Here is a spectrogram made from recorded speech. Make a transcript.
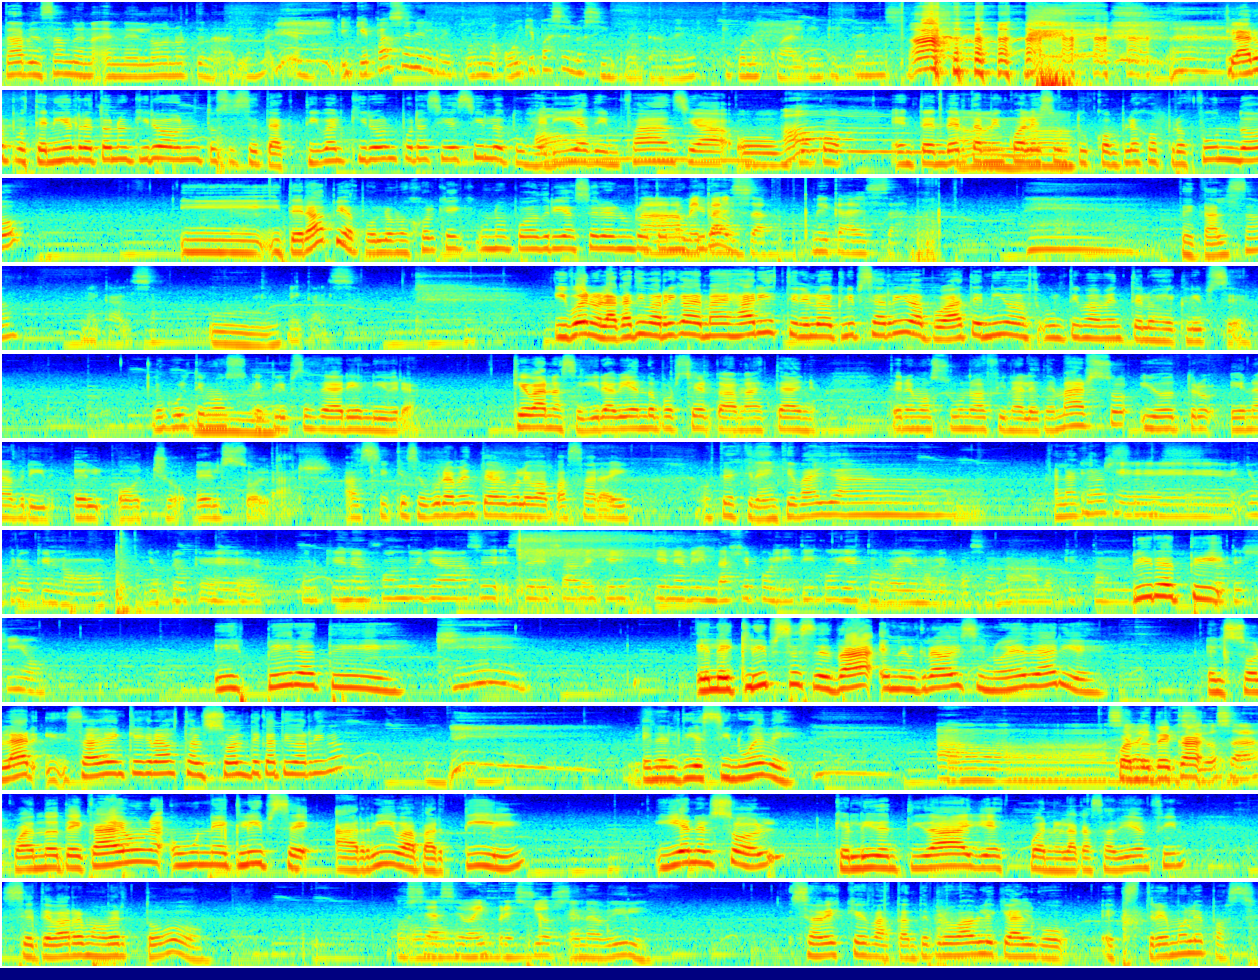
Estaba pensando en, en el nodo norte en que ver. ¿y qué pasa en el retorno? Uy, ¿qué pasa en los 50? A ver, que conozco a alguien que está en eso. Claro, pues tenía el retorno Quirón, entonces se te activa el Quirón, por así decirlo, tus heridas de infancia o un poco entender Ay, también cuáles no. son tus complejos profundos y, y terapia, pues lo mejor que uno podría hacer en un retorno Ah, me Quirón. calza, me calza, ¿Te calza? me calza, Uh. me calza. Y bueno, la Katy Barriga además es Aries, tiene los eclipses arriba, pues ha tenido últimamente los eclipses. Los últimos eclipses de Aries Libra. Que van a seguir habiendo, por cierto, además este año. Tenemos uno a finales de marzo y otro en abril, el 8, el solar. Así que seguramente algo le va a pasar ahí. ¿Ustedes creen que vaya a la Es que yo creo que no, yo creo que porque en el fondo ya se, se sabe que tiene blindaje político y a estos gallos no les pasa nada a los que están Espérate, protegidos. espérate. ¿Qué? El eclipse se da en el grado 19 de Aries. El solar. ¿Y sabes en qué grado está el sol de Katy Barriga? En el 19. Ah, Cuando te, cae, preciosa. cuando te cae una- un eclipse arriba, partil, y en el sol, que es la identidad y es, bueno, la casa 10, en fin, se te va a remover todo. O sea, se va a ir preciosa. En abril. Sabes que es bastante probable que algo extremo le pase.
